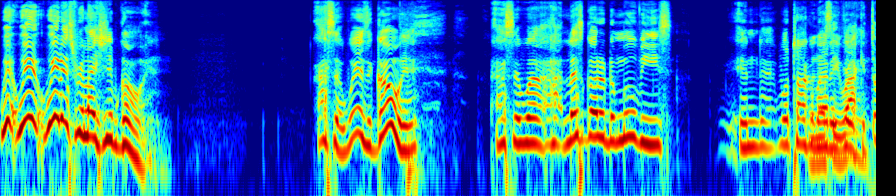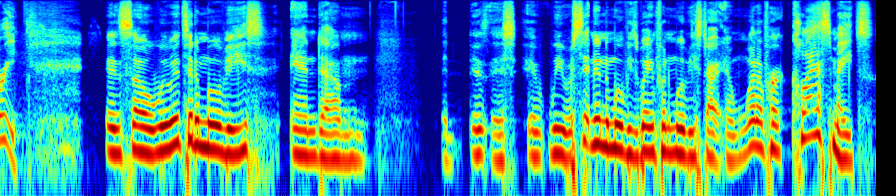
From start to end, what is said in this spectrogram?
where, where where this relationship going? I said, where's it going? I said, well, let's go to the movies and uh, we'll talk We're about see it. Rocky then." three. And so we went to the movies, and um, it, it, it- we were sitting in the movies waiting for the movie to start, and one of her classmates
